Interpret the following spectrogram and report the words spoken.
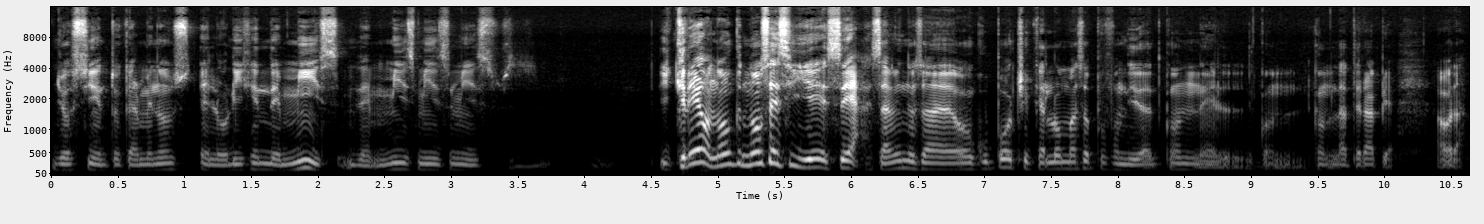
yo siento que al menos el origen de mis, de mis, mis, mis... Y creo, ¿no? No sé si sea, ¿saben? O sea, ocupo checarlo más a profundidad con, el, con, con la terapia. Ahora,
